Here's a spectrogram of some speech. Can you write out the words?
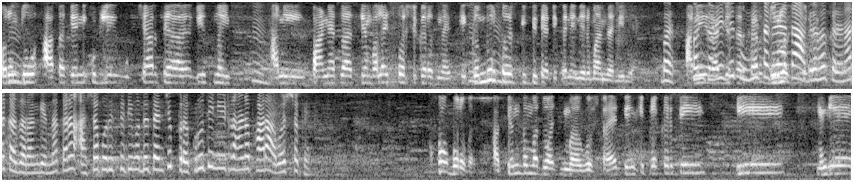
परंतु आता त्यांनी कुठले उपचार घेत नाहीत. आणि पाण्याचा थेंबालाही स्पर्श करत नाहीत. एक गंभीर परिस्थिती त्या ठिकाणी निर्माण झालेली आहे. आणि तुम्ही सगळे आता आग्रह करणार का जरांगेंना? कारण अशा परिस्थितीमध्ये त्यांची प्रकृती नीट राहणं फार आवश्यक आहे. हो बरोबर. अत्यंत महत्वाची गोष्ट आहे. त्यांची प्रकृती ही म्हणजे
